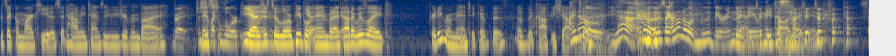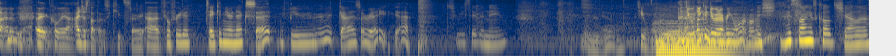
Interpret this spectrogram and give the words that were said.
it's like a marquee that said how many times have you driven by. Right. Just And to like lure people. Yeah, just to lure people Yeah, in, but I yeah. thought it was like pretty romantic of the of the coffee shop. I to- know, yeah, I know. I was like, I don't know what mood they were in that Yeah, day when they decided to put that sign up. Yeah. All right, cool. Yeah, I just thought that was a cute story. Uh, feel free to take in your next set if you Alright. guys are ready. Yeah, Should we say the name? No. if you want, you can do, you can do whatever you want, huh? This, sh- this song is called Shallow. Shallow,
